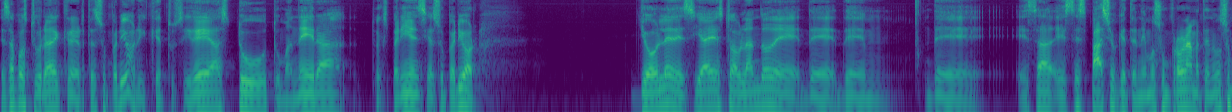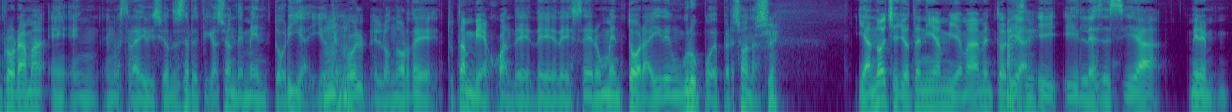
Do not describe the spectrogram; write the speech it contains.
esa postura de creerte superior y que tus ideas, tú, tu manera, tu experiencia es superior. Yo le decía esto hablando de, de ese espacio que tenemos un programa. Tenemos un programa en, nuestra división de certificación de mentoría y yo tengo el, honor de, tú también, Juan, de, ser un mentor ahí de un grupo de personas. Sí. Y anoche yo tenía mi llamada de mentoría ah, y, les decía, miren,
